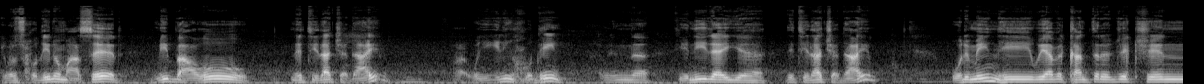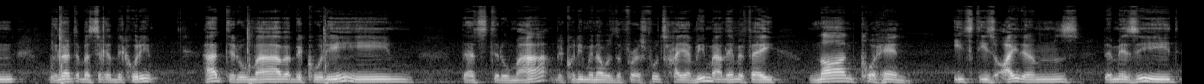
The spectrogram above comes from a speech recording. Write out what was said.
כיוון שחולין ומעשר, מי בערו נטילת ידיים? When you're eating חולין, I mean, uh, do you need a uh, נטילת ידיים? What do you mean? He, we have a contradiction. We learned about Sechet Bikurim. התרומה והבikurim, that's teruma. Bikurim we know was the first fruits. Hayavim alim if a non-kohen eats these items, b'mezid,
